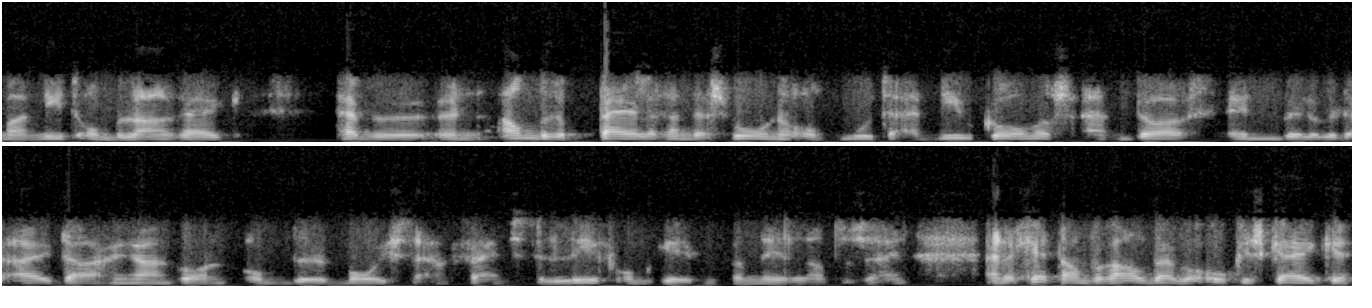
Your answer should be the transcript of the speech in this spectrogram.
maar niet onbelangrijk, hebben we een andere pijler en dat is wonen, ontmoeten en nieuwkomers. En daarin willen we de uitdaging aangaan om de mooiste en fijnste leefomgeving van Nederland te zijn. En dat gaat dan vooral dat we ook eens kijken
